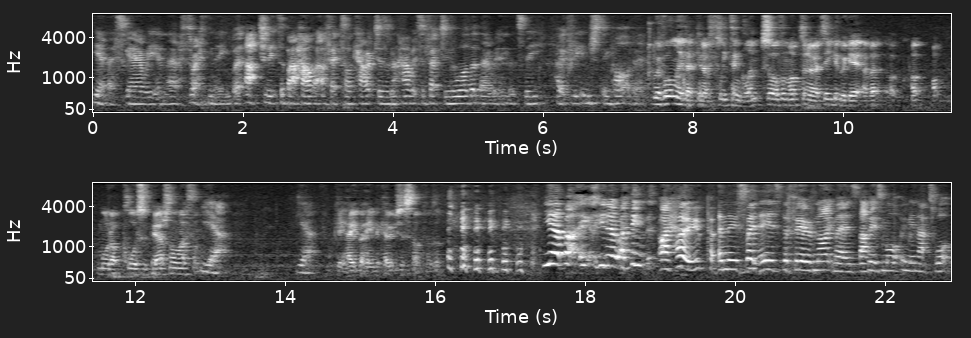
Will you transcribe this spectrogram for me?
yeah, they're scary and they're threatening, but actually it's about how that affects our characters and how it's affecting the world that they're in that's the hopefully interesting part of it. We've only had a kind of fleeting glimpse of them up to now. I think it we get a bit up, up, up, more up close and personal with them. Yeah, yeah. Okay, hide behind the couch and stuff, is it? yeah, but uh, you know, I think I hope, and this is the fear of nightmares. That is more. I mean, that's what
